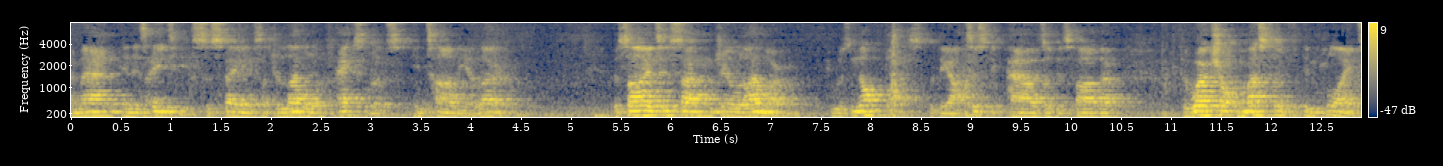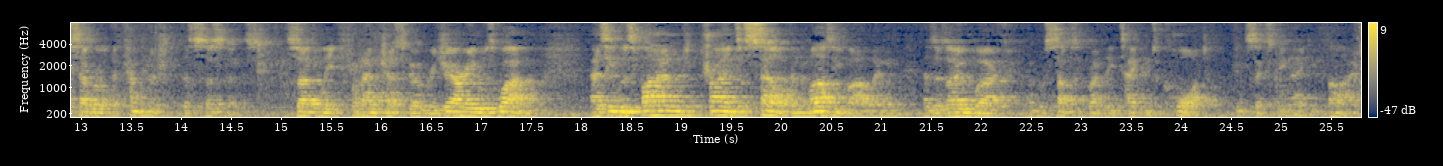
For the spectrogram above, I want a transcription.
a man in his 80s sustaining such a level of excellence entirely alone. Besides his son Girolamo, who was not blessed with the artistic powers of his father, the workshop must have employed several accomplished assistants. Certainly Francesco Ruggieri was one, as he was found trying to sell an Amati violin as his own work and was subsequently taken to court in 1685.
